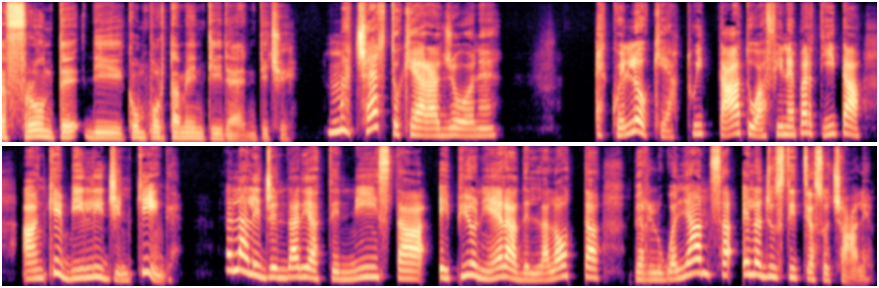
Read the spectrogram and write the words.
a fronte di comportamenti identici. Ma certo che ha ragione. È quello che ha twittato a fine partita anche Billie Jean King, la leggendaria tennista e pioniera della lotta per l'uguaglianza e la giustizia sociale.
